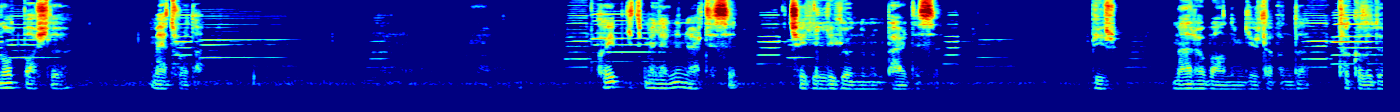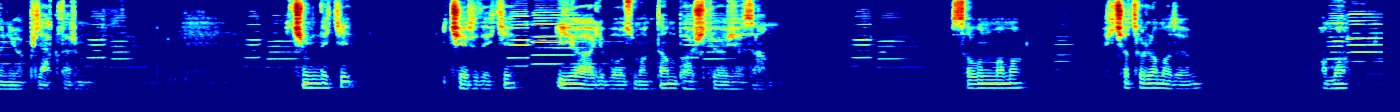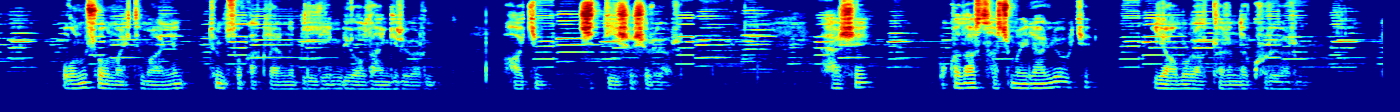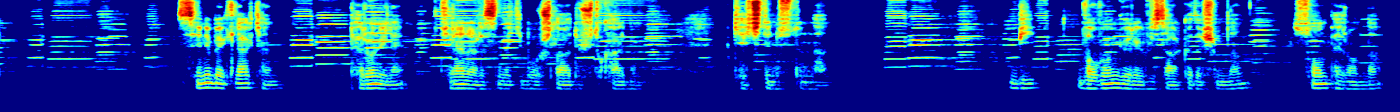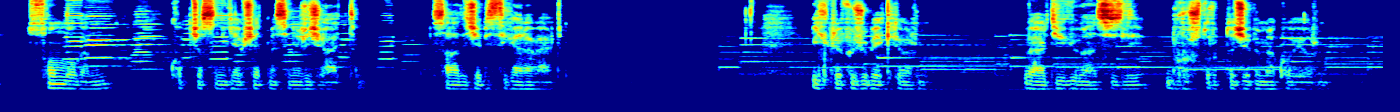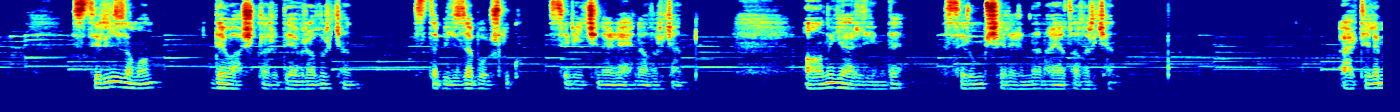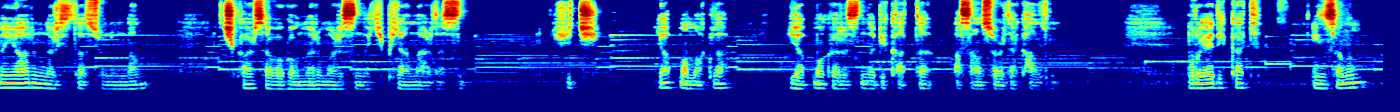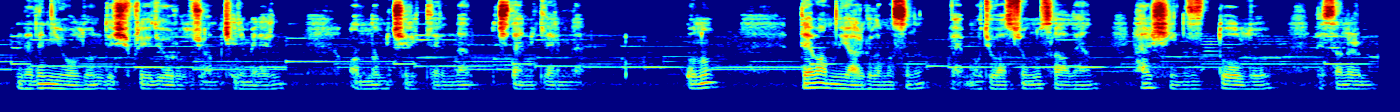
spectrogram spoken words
Not başlığı Metroda. Kayıp gitmelerinin ertesi çekildi gönlümün perdesi. Bir merhabanın girdabında takılı dönüyor plaklarım. İçimdeki, içerideki iyi hali bozmaktan başlıyor cezam. Savunmama hiç hatırlamadığım ama olmuş olma ihtimalinin tüm sokaklarını bildiğim bir yoldan giriyorum. Hakim ciddi şaşırıyor. Her şey o kadar saçma ilerliyor ki yağmur altlarında kuruyorum. Seni beklerken peron ile tren arasındaki boşluğa düştü kalbim. Geçtin üstünden. Bir vagon görevlisi arkadaşımdan son peronda son vagonun kopçasını gevşetmesini rica ettim. Sadece bir sigara verdim. İlk refüjü bekliyorum. Verdiği güvensizliği buruşturup da cebime koyuyorum. Steril zaman dev aşkları devralırken, stabilize boşluk seni içine rehn alırken, anı geldiğinde serum şişelerinden hayat alırken, erteleme yarınlar istasyonundan çıkarsa vagonlarım arasındaki planlardasın. Hiç yapmamakla yapmak arasında bir katta asansörde kaldım. Buraya dikkat. İnsanın neden iyi olduğunu deşifre ediyor olacağım kelimelerin anlam içeriklerinden içtenliklerimle. Onu devamlı yargılamasını ve motivasyonunu sağlayan her şeyin zıttı olduğu ve sanırım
